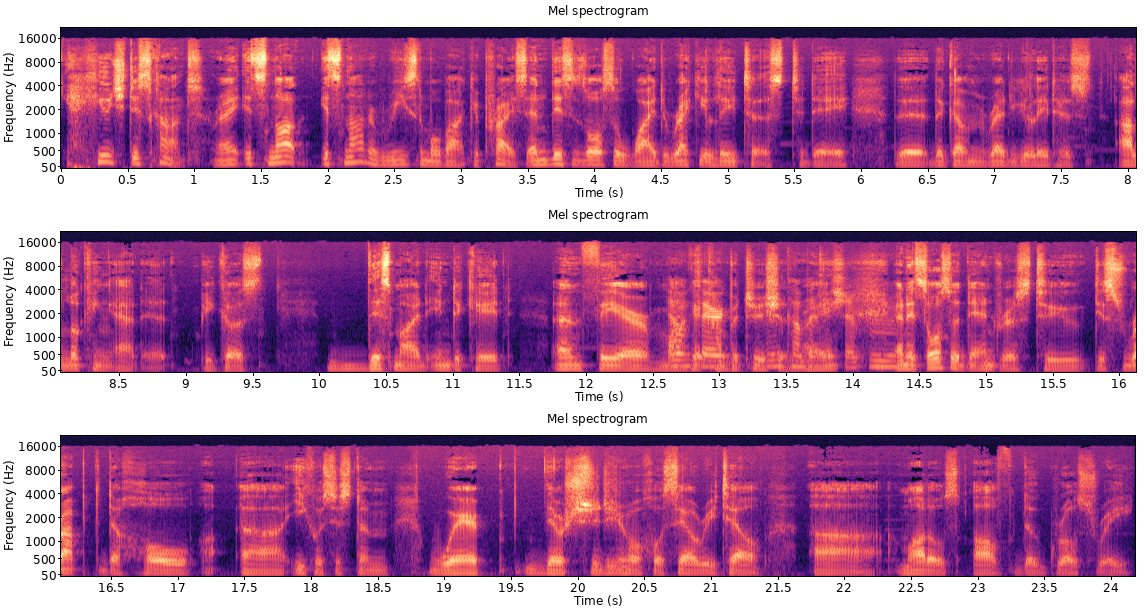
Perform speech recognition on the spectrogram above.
huge discount, right? It's not it's not a reasonable market price, and this is also why the regulators today, the the government regulators, are looking at it because this might indicate unfair market Unfair competition, competition, right? mm. And it's also dangerous to disrupt the whole uh, ecosystem where there's traditional wholesale retail uh, models of the grocery.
